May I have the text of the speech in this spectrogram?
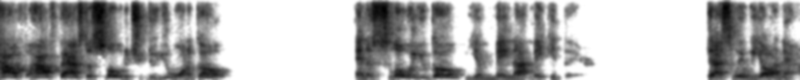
How how fast or slow do you, do you want to go? And the slower you go, you may not make it there. That's where we are now.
